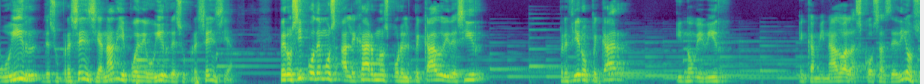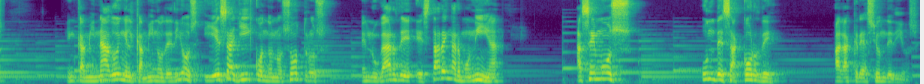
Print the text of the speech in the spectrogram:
huir de su presencia, nadie puede huir de su presencia, pero sí podemos alejarnos por el pecado y decir, prefiero pecar y no vivir encaminado a las cosas de Dios, encaminado en el camino de Dios. Y es allí cuando nosotros, en lugar de estar en armonía, hacemos un desacorde a la creación de Dios.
